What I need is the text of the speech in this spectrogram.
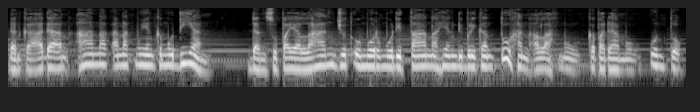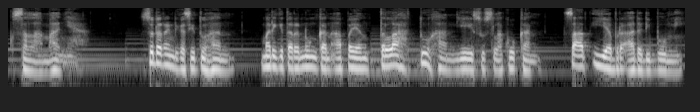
dan keadaan anak-anakmu yang kemudian, dan supaya lanjut umurmu di tanah yang diberikan Tuhan Allahmu kepadamu untuk selamanya. Saudara yang dikasih Tuhan, mari kita renungkan apa yang telah Tuhan Yesus lakukan saat ia berada di bumi.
